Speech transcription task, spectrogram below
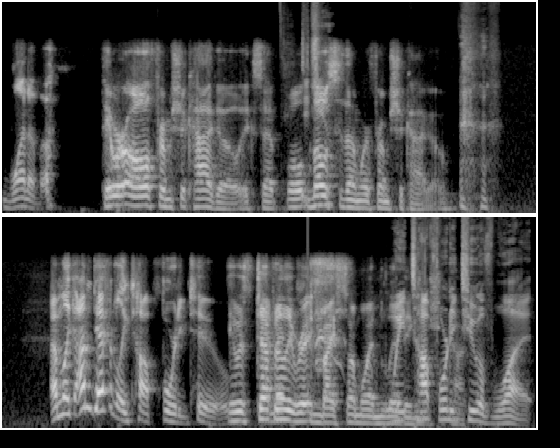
one of them. They were all from Chicago, except well, Did you- most of them were from Chicago. I'm like I'm definitely top 42 It was definitely written by someone living. Wait, top Chicago. 42 of what?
